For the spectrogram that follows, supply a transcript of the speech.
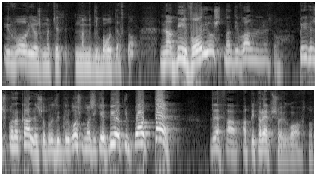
η Βόρειος, να μην την πω ούτε αυτό, να μπει η Βόρειος να τη βάλουν εδώ. Πήγε και τους παρακάλεσε ο Πρωθυπουργός που μας είχε πει ότι ποτέ δεν θα επιτρέψω εγώ αυτό.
